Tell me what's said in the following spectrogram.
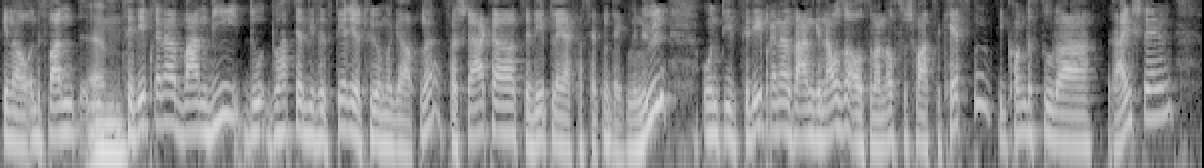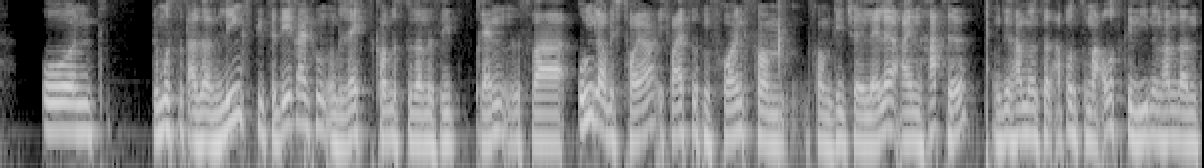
Genau, und es waren, ähm, CD-Brenner waren wie, du, du hast ja diese Stereotürme gehabt, ne? Verstärker, CD-Player, Kassettendeck, Vinyl. Und die CD-Brenner sahen genauso aus. Das waren auch so schwarze Kästen, die konntest du da reinstellen. Und du musstest also dann links die CD reintun und rechts konntest du dann das Lied brennen. Es war unglaublich teuer. Ich weiß, dass ein Freund vom, vom DJ Lelle einen hatte. Und den haben wir uns dann ab und zu mal ausgeliehen und haben dann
